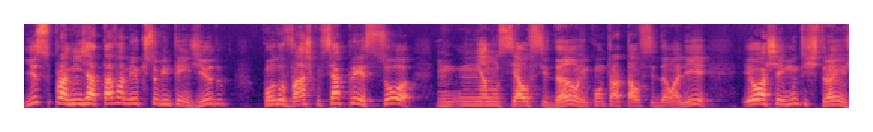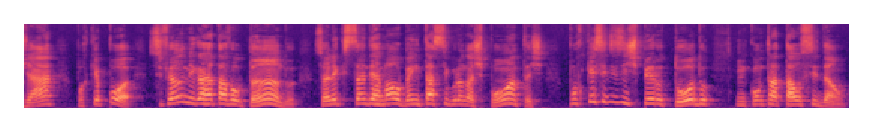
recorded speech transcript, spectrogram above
Isso para mim já estava meio que subentendido quando o Vasco se apressou em, em anunciar o Sidão, em contratar o Sidão ali, eu achei muito estranho já, porque, pô, se o Fernando Miguel já tá voltando, se o Alexander mal bem tá segurando as pontas, por que esse desespero todo em contratar o Sidão?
